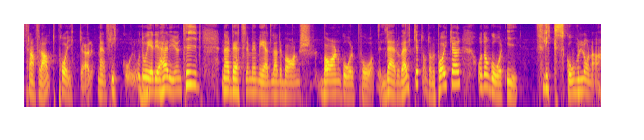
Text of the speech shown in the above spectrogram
framförallt pojkar, men flickor. Och då är det här är ju en tid när bättre bemedlade barns, barn går på läroverket om de är pojkar och de går i flickskolorna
